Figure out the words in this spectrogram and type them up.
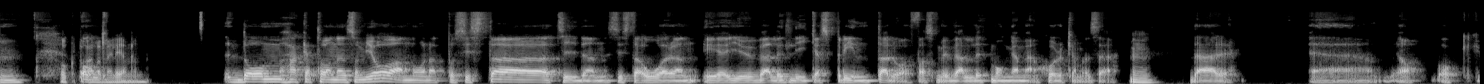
Mm. och på Och- alla möjliga ämnen. De hackatonen som jag anordnat på sista tiden, sista åren, är ju väldigt lika sprintar då, fast med väldigt många människor kan man säga. Mm. Där, eh, ja, och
